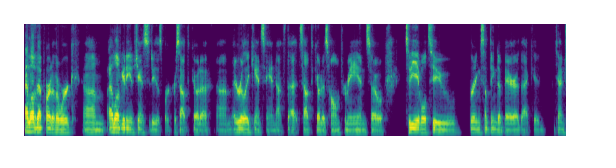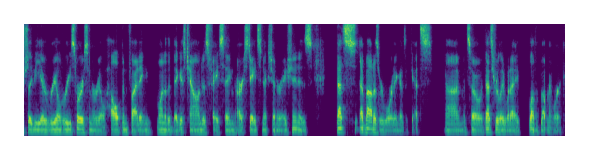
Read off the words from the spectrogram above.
I love that part of the work. Um, I love getting a chance to do this work for South Dakota. Um, I really can't say enough that South Dakota is home for me. And so to be able to bring something to bear that could potentially be a real resource and a real help in fighting one of the biggest challenges facing our state's next generation is that's about as rewarding as it gets. Um, and so that's really what I love about my work.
